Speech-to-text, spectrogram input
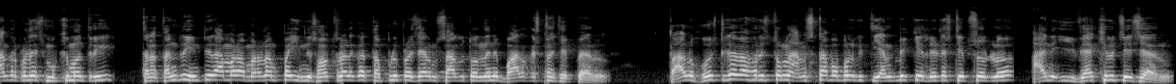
ఆంధ్రప్రదేశ్ ముఖ్యమంత్రి తన తండ్రి ఎన్టీ రామారావు మరణంపై ఇన్ని సంవత్సరాలుగా తప్పుడు ప్రచారం సాగుతోందని బాలకృష్ణ చెప్పారు. తాను హోస్ట్గా వ్యవహరిస్తున్న అన్స్టాపబుల్ విత్ ఎన్బికే లేటెస్ట్ ఎపిసోడ్లో ఆయన ఈ వ్యాఖ్యలు చేశారు.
